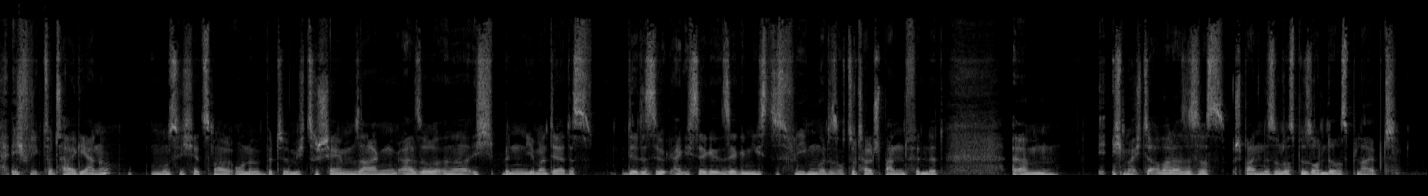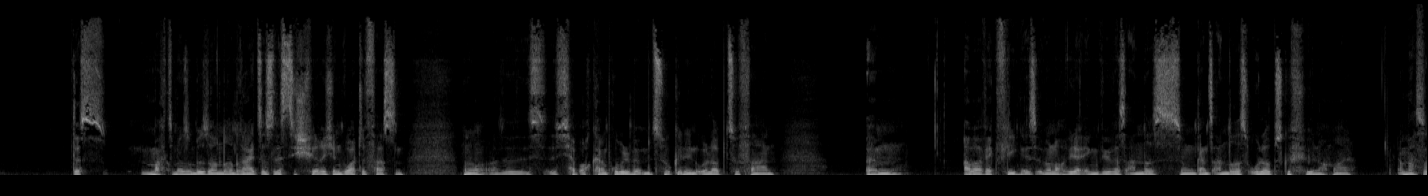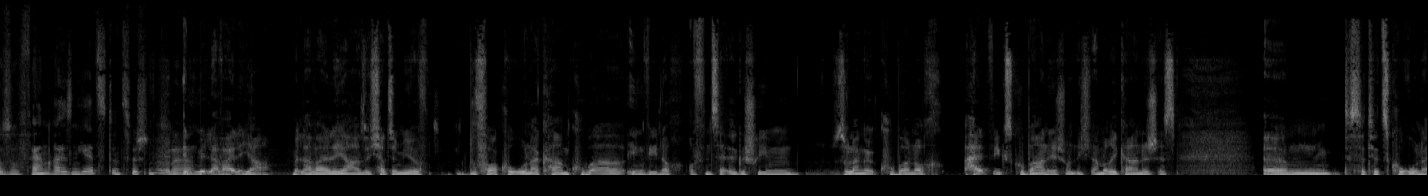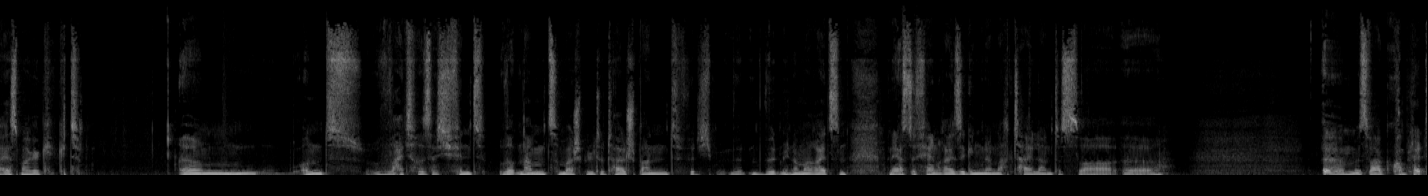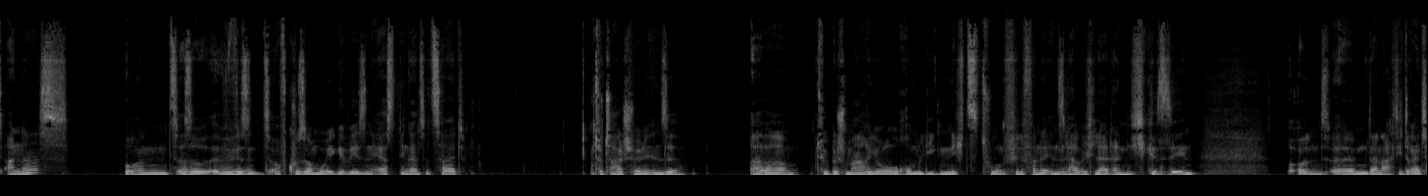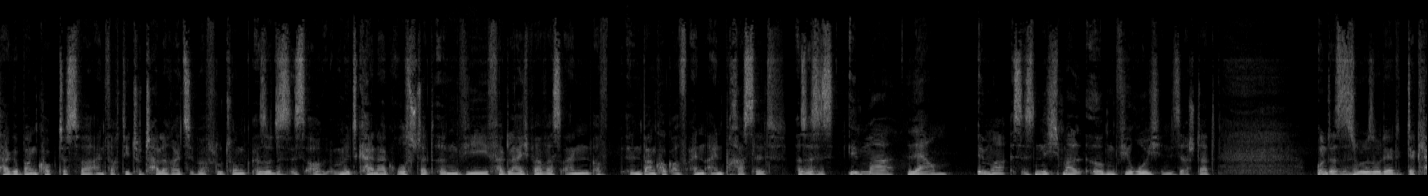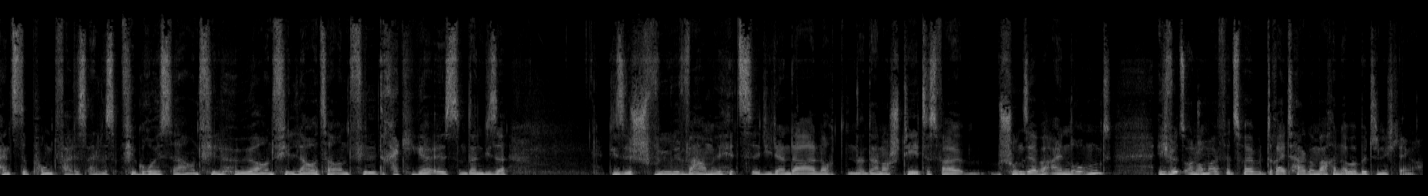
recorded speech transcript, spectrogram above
Ich fliege total gerne, muss ich jetzt mal, ohne bitte mich zu schämen, sagen. Also ne, ich bin jemand, der das, der das eigentlich sehr, sehr genießt, das Fliegen und das auch total spannend findet. Ähm, ich möchte aber, dass es was Spannendes und was Besonderes bleibt. Das macht immer so einen besonderen Reiz. Das lässt sich schwierig in Worte fassen. Ne? Also ich habe auch kein Problem mit dem Zug in den Urlaub zu fahren. Ähm, aber wegfliegen ist immer noch wieder irgendwie was anderes, so ein ganz anderes Urlaubsgefühl nochmal. Machst du so Fernreisen jetzt inzwischen? Oder? Mittlerweile ja. Mittlerweile ja. Also ich hatte mir, bevor Corona kam, Kuba irgendwie noch offiziell geschrieben, solange Kuba noch halbwegs kubanisch und nicht amerikanisch ist. Ähm, das hat jetzt Corona erstmal gekickt. Ähm, und weiteres, ich finde Vietnam zum Beispiel total spannend, würde ich würd mich nochmal reizen. Meine erste Fernreise ging dann nach Thailand. Das war äh, ähm, es war komplett anders. Und also wir sind auf Koh Samui gewesen erst die ganze Zeit. Total schöne Insel. Aber typisch Mario, rumliegen, nichts tun. Viel von der Insel habe ich leider nicht gesehen. Und ähm, danach die drei Tage Bangkok, das war einfach die totale Reizüberflutung. Also das ist auch mit keiner Großstadt irgendwie vergleichbar, was einen auf, in Bangkok auf einen einprasselt. Also es ist immer Lärm, immer. Es ist nicht mal irgendwie ruhig in dieser Stadt. Und das ist nur so der, der kleinste Punkt, weil das alles viel größer und viel höher und viel lauter und viel dreckiger ist. Und dann dieser diese schwül-warme Hitze, die dann da noch, da noch steht, das war schon sehr beeindruckend. Ich würde es auch nochmal für zwei, drei Tage machen, aber bitte nicht länger.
